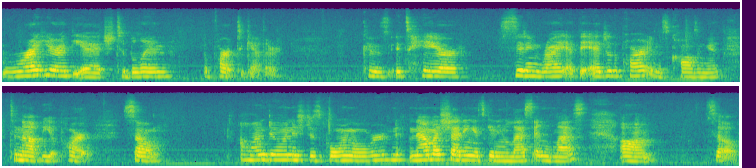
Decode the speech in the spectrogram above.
right here at the edge to blend the part together because it's hair sitting right at the edge of the part and it's causing it to not be apart. So all I'm doing is just going over. Now my shedding is getting less and less. Um, so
